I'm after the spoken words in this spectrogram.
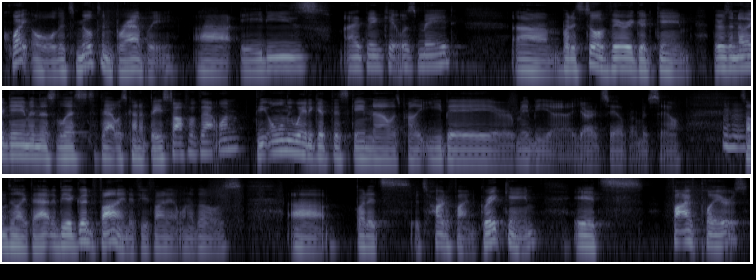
quite old. It's Milton Bradley, uh, 80s, I think it was made, um, but it's still a very good game. There's another game in this list that was kind of based off of that one. The only way to get this game now is probably eBay or maybe a yard sale, rummage sale, something like that. It'd be a good find if you find out one of those. Um, but it's it's hard to find. Great game. It's five players.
